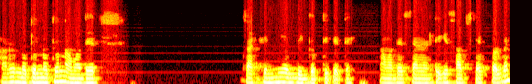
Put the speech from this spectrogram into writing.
আরও নতুন নতুন আমাদের চাকরির নিয়োগ বিজ্ঞপ্তি পেতে আমাদের চ্যানেলটিকে সাবস্ক্রাইব করবেন।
